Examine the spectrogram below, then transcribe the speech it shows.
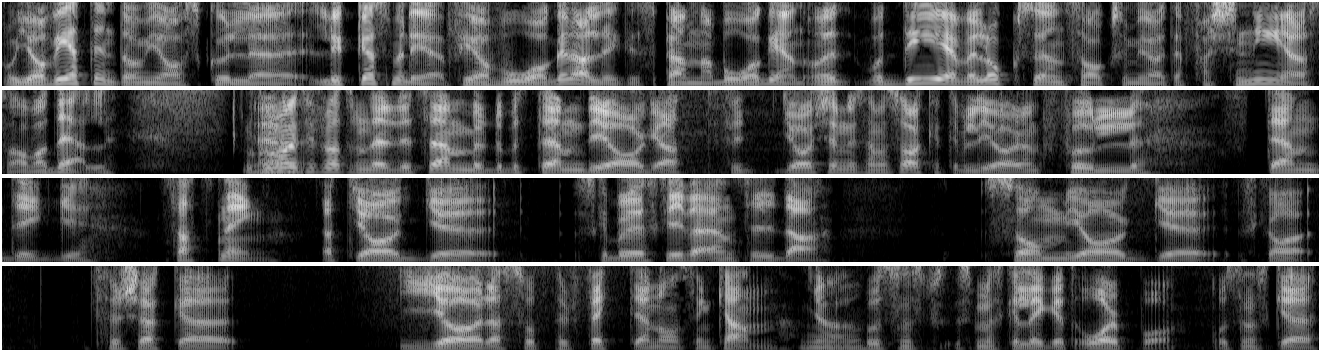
Och jag vet inte om jag skulle lyckas med det, för jag vågar aldrig riktigt spänna bågen. Och, och det är väl också en sak som gör att jag fascineras av Adele. Och kommer ihåg att vi pratade om det här i december? Då bestämde jag att, för jag känner samma sak, att jag vill göra en fullständig satsning. Att jag eh, ska börja skriva en sida som jag eh, ska försöka göra så perfekt jag någonsin kan. Ja. Och som, som jag ska lägga ett år på. Och sen ska jag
